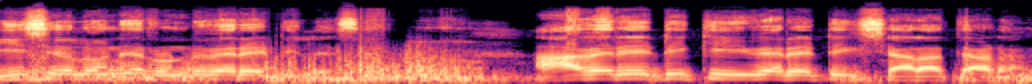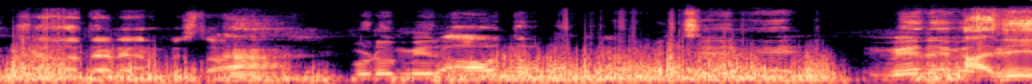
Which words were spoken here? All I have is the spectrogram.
ఈసేలోనే రెండు వెరైటీలు వేసారు ఆ వెరైటీకి ఈ వెరైటీకి చాలా తేడా. చాలా తేడా. ఆ. ఇప్పుడు మీరు అవతల పక్క కనిపించేది వేరే. అది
